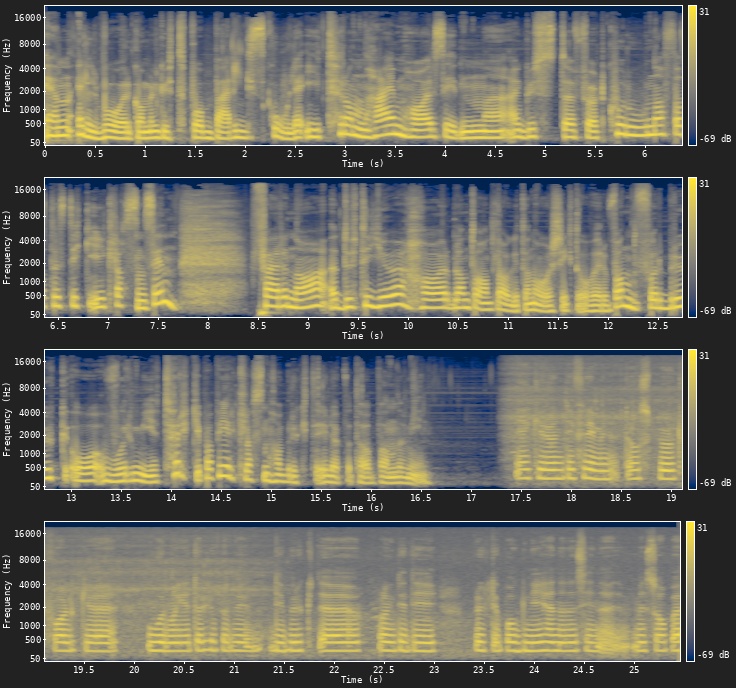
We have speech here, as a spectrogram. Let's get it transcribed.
En elleve år gammel gutt på Berg skole i Trondheim har siden august ført koronastatistikk i klassen sin. Fernand Dutilleux har bl.a. laget en oversikt over vannforbruk og hvor mye tørkepapir klassen har brukt i løpet av pandemien. Jeg gikk rundt i friminuttet og spurte folk eh, om hvor mange tørkepapir de brukte, hvor lang tid de brukte på å gni hendene sine med såpe,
